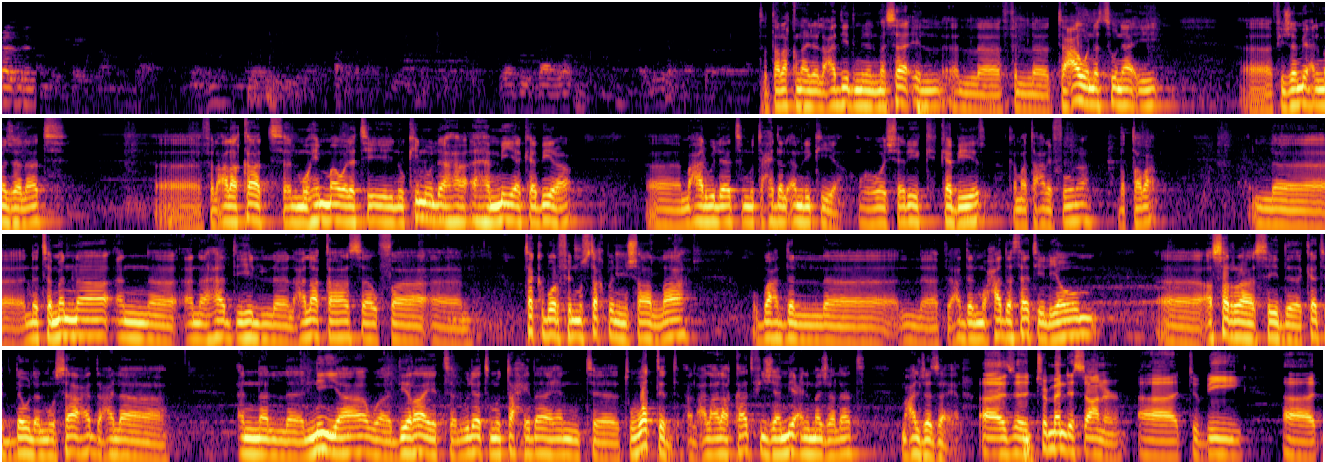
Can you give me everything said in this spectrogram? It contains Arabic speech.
President on the trade realm as well. تطرقنا إلى العديد من المسائل ال- في التعاون الثنائي آه، في جميع المجالات آه، في العلاقات المهمة والتي نكن لها أهمية كبيرة آه، مع الولايات المتحدة الأمريكية وهو شريك كبير كما تعرفون بالطبع ال- نتمنى أن أن هذه العلاقة سوف آه، تكبر في المستقبل إن شاء الله. وبعد بعد المحادثات اليوم آه، أصر السيد كاتب الدولة المساعد على أن النية ودراية الولايات المتحدة أن ت- توطد العلاقات في جميع المجالات مع الجزائر. Uh, it's a tremendous honor uh, to be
